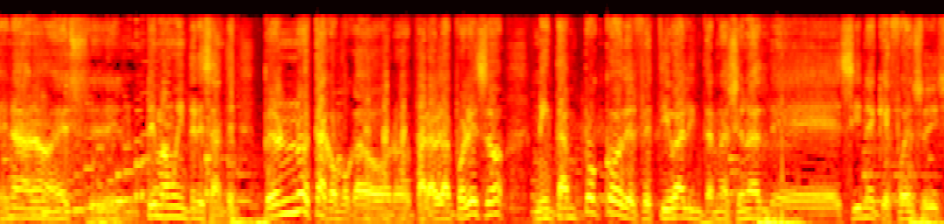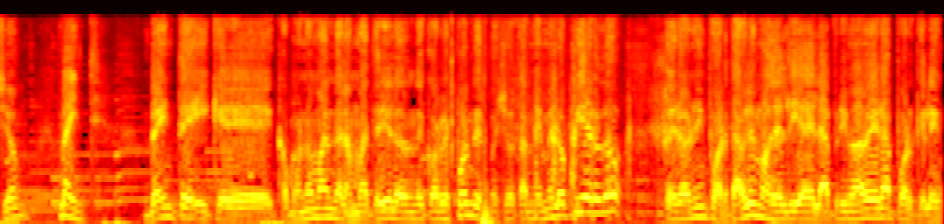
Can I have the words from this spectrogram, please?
Eh, no, no, es eh, un tema muy interesante. Pero no está convocado para hablar por eso, ni tampoco del Festival Internacional de Cine que fue en su edición 20. 20 y que como no manda los materiales donde corresponde, pues yo también me lo pierdo, pero no importa, hablemos del Día de la Primavera porque le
